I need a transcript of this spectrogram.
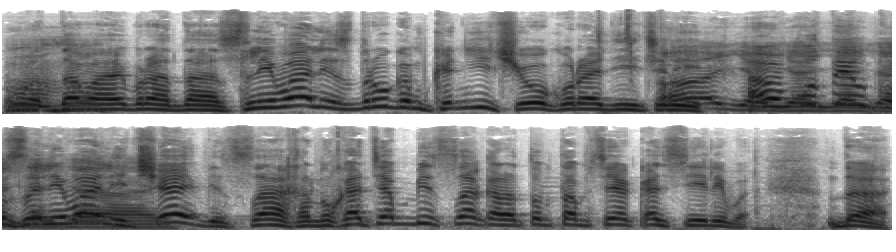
Вот, давай, брат, да. Сливали с другом коньячок у родителей. а в бутылку заливали чай без сахара. Ну, хотя бы без сахара, а то там все окосили бы. Да.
